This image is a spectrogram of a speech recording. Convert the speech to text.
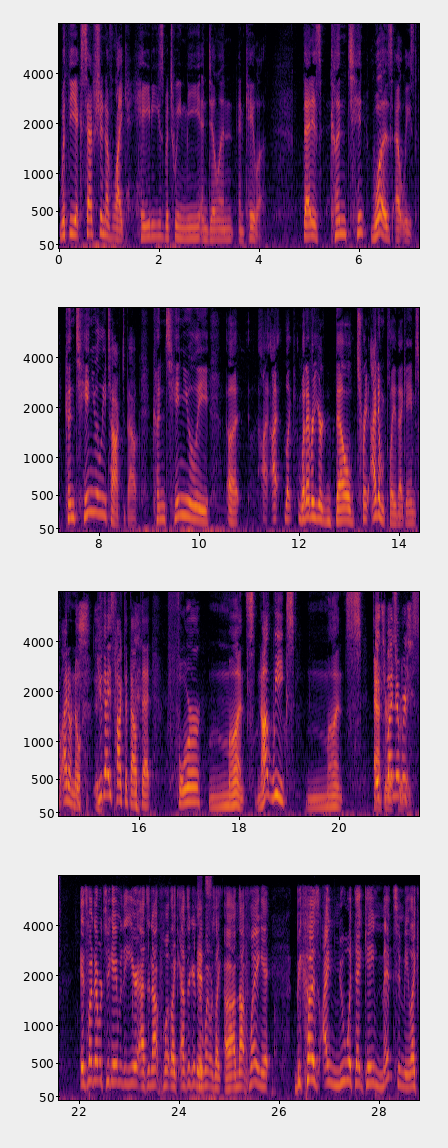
with the exception of like Hades between me and Dylan and Kayla, that is contin- was at least continually talked about, continually. Uh, I, I like whatever your Bell trade. I don't play that game, so I don't know. You guys talked about that for months, not weeks, months after it's my its number. release. It's my number two game of the year. After not put like after getting to the point was like uh, I'm not playing it because I knew what that game meant to me. Like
